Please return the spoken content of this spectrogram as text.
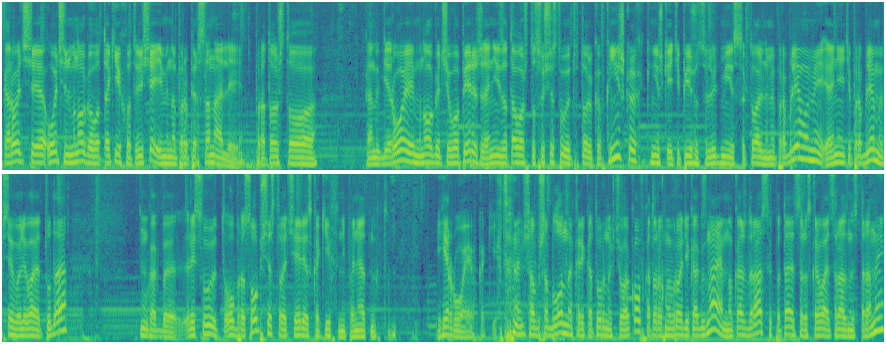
Короче, очень много вот таких вот вещей именно про персоналии. Про то, что герои много чего пережили. Они из-за того, что существуют только в книжках, книжки эти пишутся людьми с актуальными проблемами, и они эти проблемы все выливают туда, ну, как бы рисуют образ общества через каких-то непонятных там героев каких-то, шаб- шаблонных, карикатурных чуваков, которых мы вроде как знаем, но каждый раз их пытаются раскрывать с разной стороны,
